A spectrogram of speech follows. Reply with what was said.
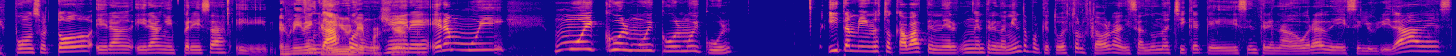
sponsors, todo eran, eran empresas eh, Era fundadas por increíble, por mujeres. Era muy, muy cool, muy cool, muy cool. Y también nos tocaba tener un entrenamiento porque todo esto lo estaba organizando una chica que es entrenadora de celebridades,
